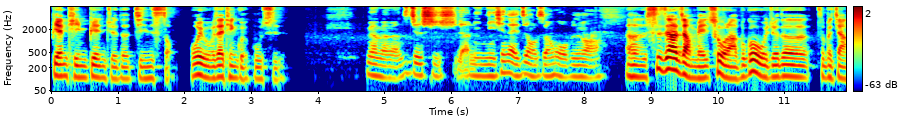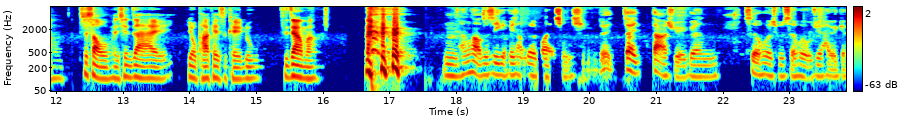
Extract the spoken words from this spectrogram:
边听边觉得惊悚。我以为我在听鬼故事。没有没有没有，这就是事实啊！你你现在这种生活不是吗？呃，是这样讲没错啦。不过我觉得怎么讲，至少我们现在还有 podcast 可以录，是这样吗？嗯，很好，这是一个非常乐观的心情。对，在大学跟。社会出社会，我觉得还有一个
